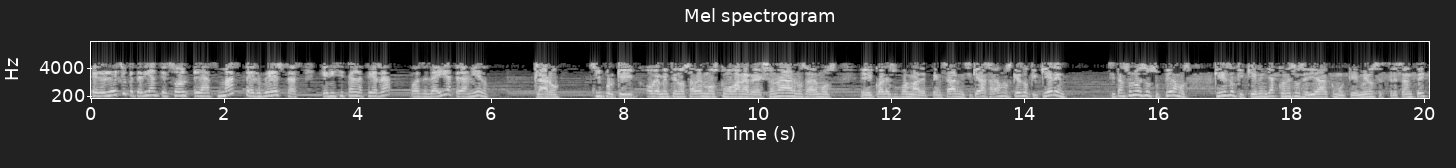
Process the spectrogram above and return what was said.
pero el hecho que te digan que son las más perversas que visitan la Tierra, pues desde ahí ya te da miedo. Claro, Sí, porque obviamente no sabemos cómo van a reaccionar, no sabemos eh, cuál es su forma de pensar, ni siquiera sabemos qué es lo que quieren. Si tan solo eso supiéramos qué es lo que quieren, ya con eso sería como que menos estresante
